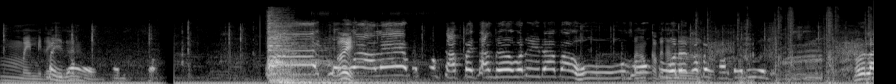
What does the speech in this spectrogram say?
อืมไม่มีอะไรไม่ได้ว้ายกูเฮ้ย ว่าแล้วมันต้องกลับไปทางเดิมวันนี้นะบ้าโอ้โหสองตัวเลยก็ไม่เอาตัวนี้ไม่เป็นไร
